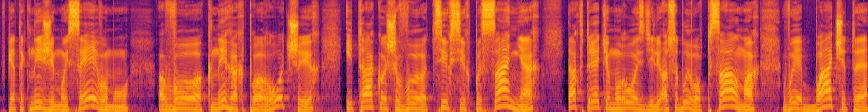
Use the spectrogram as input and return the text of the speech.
в п'ятикнижжі Мойсеєвому. В книгах пророчих, і також в цих всіх писаннях так, в третьому розділі, особливо в псалмах, ви бачите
